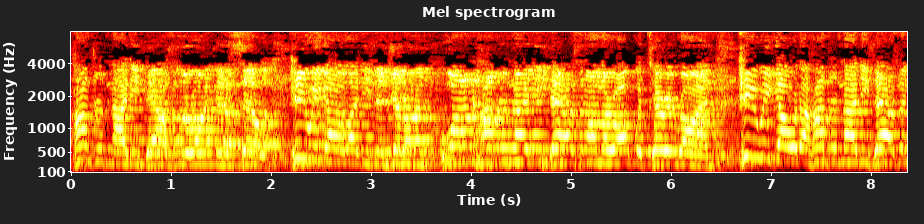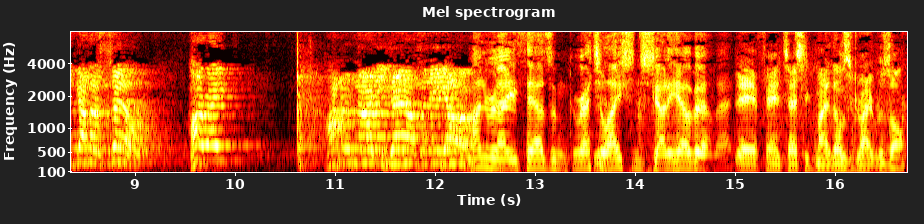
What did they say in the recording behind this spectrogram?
180,000 the right, gonna sell. Here we go, ladies and gentlemen. 180,000 on the right with Terry Ryan. Here we go at 180,000, gonna sell. Hurry! 180,000 he goes. 180,000. Congratulations, yeah. Juddy. How about that? Yeah, fantastic, mate. That was a great result.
